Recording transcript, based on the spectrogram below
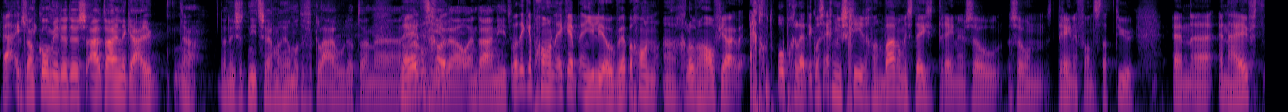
ja ik, dus dan kom je er dus uiteindelijk... Ja, je, ja, dan is het niet zeg maar helemaal te verklaren hoe dat dan... eh Nee, het is hier gewoon- wel en daar niet. Want ik heb gewoon, ik heb, en jullie ook, we hebben gewoon, eh, geloof een half jaar echt goed opgelet. Ik was echt nieuwsgierig van waarom is deze trainer zo, zo'n trainer van statuur? En, eh, en hij heeft,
